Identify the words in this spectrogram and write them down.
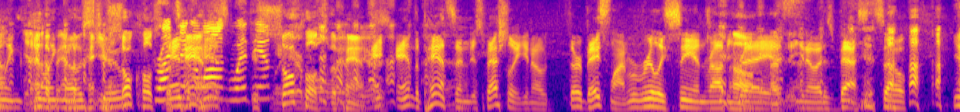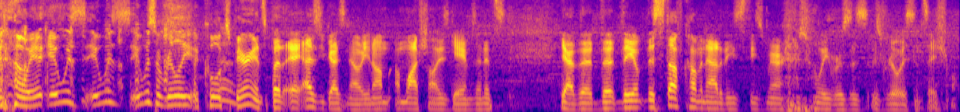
feeling Yeah. feeling And the those pan- two. You're so close to the And- pants. along with him. So close to the pants. and, and the pants, and especially you know third baseline, we're really seeing Robbie Oh, Ray, at, you know, at his best. So, you know, it, it was it was it was a really a cool experience. But as you guys know, you know, I'm, I'm watching all these games, and it's yeah, the the the, the stuff coming out of these these Mariners relievers is, is really sensational.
